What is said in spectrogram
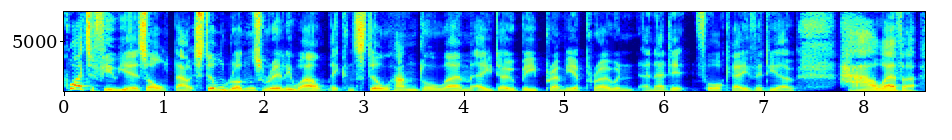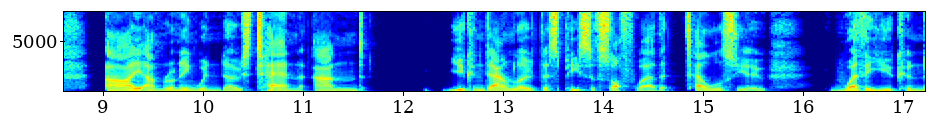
quite a few years old now. It still runs really well. It can still handle um, Adobe Premiere Pro and, and edit 4K video. However, I am running Windows 10 and you can download this piece of software that tells you whether you can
